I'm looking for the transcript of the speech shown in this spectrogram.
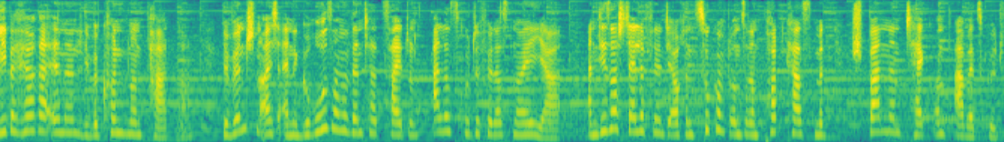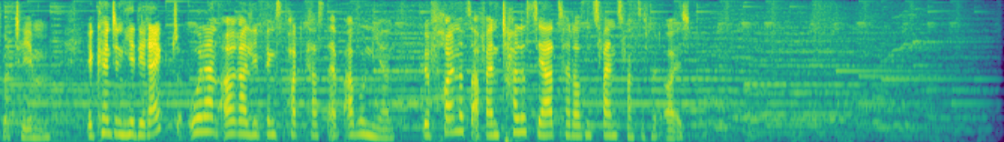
Liebe HörerInnen, liebe Kunden und Partner, wir wünschen euch eine geruhsame Winterzeit und alles Gute für das neue Jahr. An dieser Stelle findet ihr auch in Zukunft unseren Podcast mit spannenden Tech- und Arbeitskulturthemen. Ihr könnt ihn hier direkt oder in eurer Lieblingspodcast-App abonnieren. Wir freuen uns auf ein tolles Jahr 2022 mit euch.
